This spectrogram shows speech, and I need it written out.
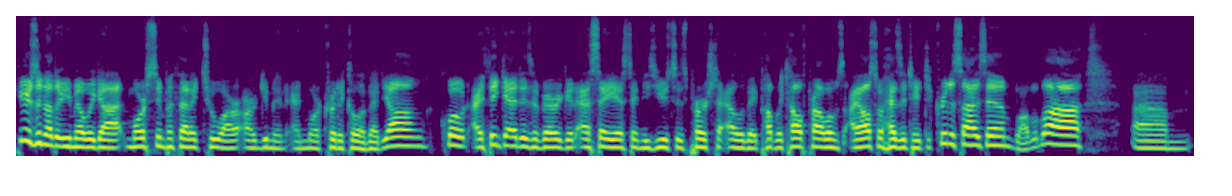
Here's another email we got, more sympathetic to our argument and more critical of Ed Yong. Quote, I think Ed is a very good essayist and he's used his perch to elevate public health problems. I also hesitate to criticize him, blah, blah, blah. Um,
